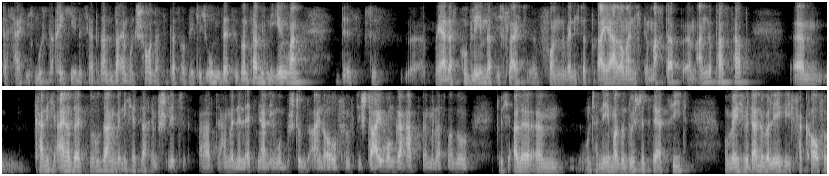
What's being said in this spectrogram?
das heißt, ich musste eigentlich jedes Jahr dranbleiben und schauen, dass ich das auch wirklich umsetze. Sonst habe ich mir irgendwann das, das äh, ja, das Problem, dass ich vielleicht äh, von, wenn ich das drei Jahre mal nicht gemacht habe, ähm, angepasst habe, ähm, kann ich einerseits so sagen, wenn ich jetzt sage, im Schnitt hat, haben wir in den letzten Jahren irgendwo bestimmt 1,50 Euro Steigerung gehabt, wenn man das mal so durch alle ähm, Unternehmer so einen Durchschnittswert zieht. Und wenn ich mir dann überlege, ich verkaufe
